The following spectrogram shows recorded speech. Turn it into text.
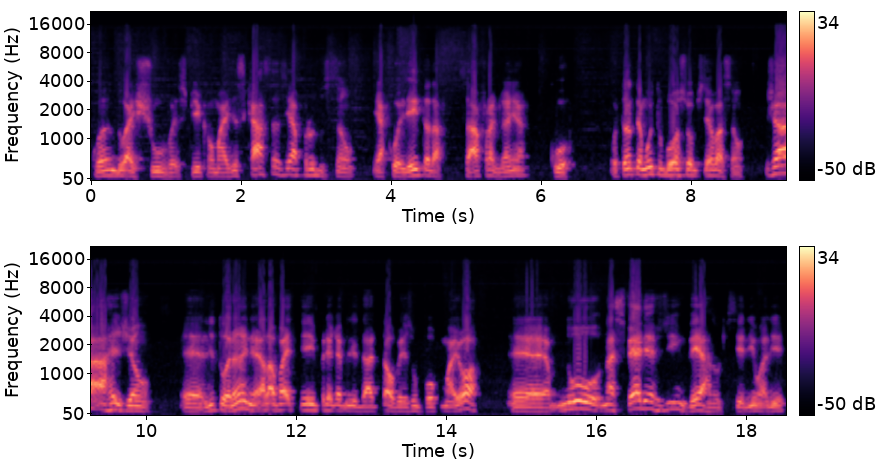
quando as chuvas ficam mais escassas e a produção e a colheita da safra ganha corpo. Portanto, é muito boa a sua observação. Já a região é, litorânea, ela vai ter empregabilidade talvez um pouco maior é, no, nas férias de inverno, que seriam ali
